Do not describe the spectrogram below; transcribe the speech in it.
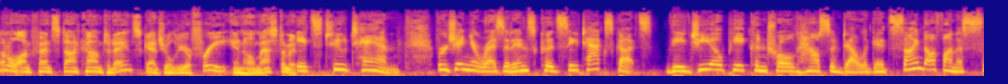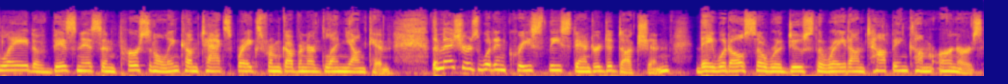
Go to longfence.com today and schedule your free in-home estimate. It's 210. Virginia residents could see tax cuts. The GOP-controlled House of Delegates signed off on a slate of business and personal income tax breaks from Governor Glenn Youngkin. The measures would increase the standard deduction. They would also reduce the rate on top income earners.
